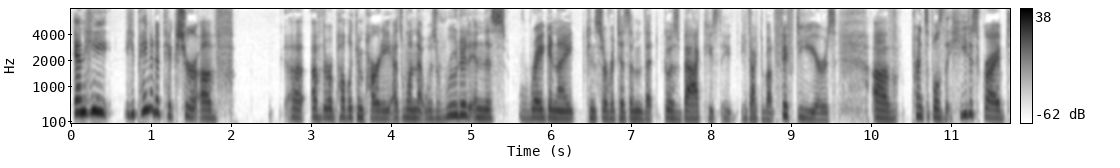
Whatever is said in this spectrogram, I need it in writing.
and he he painted a picture of uh, of the Republican Party as one that was rooted in this Reaganite conservatism that goes back. He, he talked about 50 years of principles that he described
